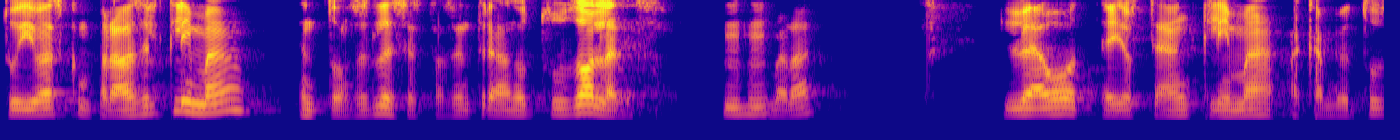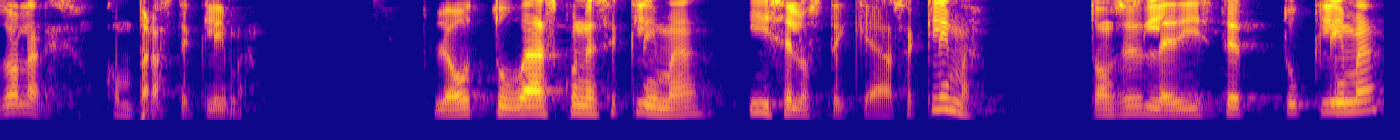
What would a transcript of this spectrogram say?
tú ibas, comprabas el clima, entonces les estás entregando tus dólares. ¿verdad? Luego ellos te dan clima a cambio de tus dólares. Compraste clima. Luego tú vas con ese clima y se los te quedas a clima. Entonces le diste tu clima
